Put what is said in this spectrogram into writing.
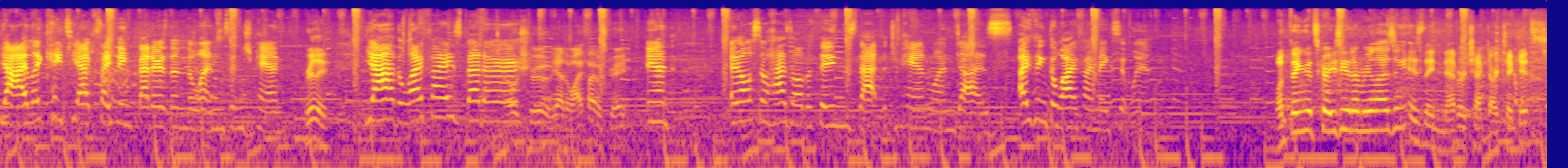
Yeah, I like KTX, I think, better than the ones in Japan. Really? Yeah, the Wi Fi is better. Oh, true. Yeah, the Wi Fi was great. And it also has all the things that the Japan one does. I think the Wi Fi makes it win. One thing that's crazy that I'm realizing is they never checked our tickets,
